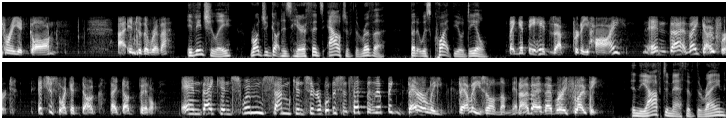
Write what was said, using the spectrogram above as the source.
three had gone uh, into the river. Eventually, Roger got his Herefords out of the river, but it was quite the ordeal. They get their heads up pretty high, and uh, they go for it. It's just like a dog. They dog pedal. And they can swim some considerable distance. They're big barrely bellies on them, you know, they, they're very floaty. In the aftermath of the rain,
